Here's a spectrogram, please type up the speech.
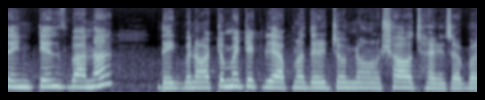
সেন্টেন্স বানান দেখবেন অটোমেটিকলি আপনাদের জন্য সহজ হয়ে যাবে।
